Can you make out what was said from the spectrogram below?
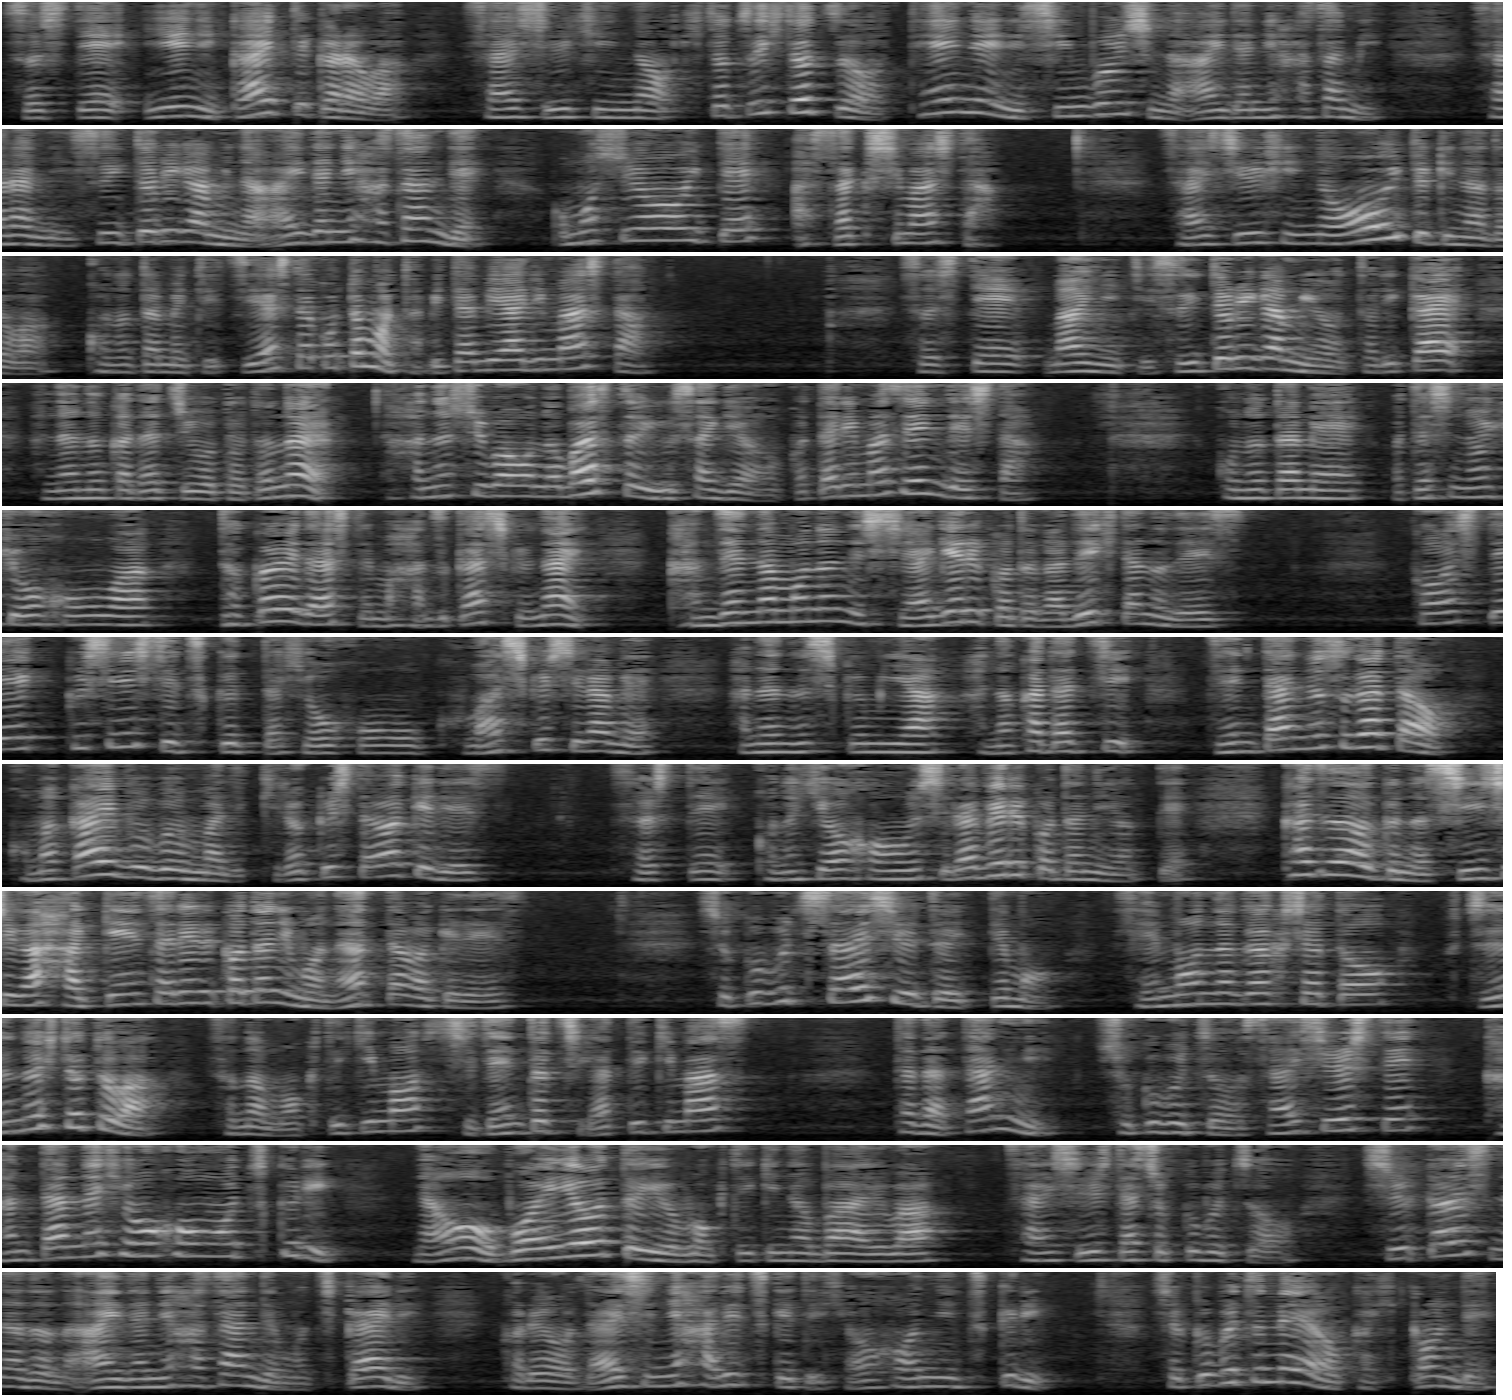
そして家に帰ってからは最終品の一つ一つを丁寧に新聞紙の間に挟み、さらに吸い取り紙の間に挟んで重しを置いて圧搾しました。最終品の多い時などはこのため徹夜したこともたびたびありました。そして毎日吸い取り紙を取り替え、花の形を整え、花芝を伸ばすという作業を怠りませんでした。このため私の標本はどこへ出しても恥ずかしくない完全なものに仕上げることができたのです。こうして苦心して作った標本を詳しく調べ、花の仕組みや葉の形、全体の姿を細かい部分まで記録したわけです。そしてこの標本を調べることによって数多くの新種が発見されることにもなったわけです。植物採集といっても専門の学者と普通の人とはその目的も自然と違ってきます。ただ単に植物を採集して簡単な標本を作り、名を覚えようという目的の場合は、採集した植物を週刊誌などの間に挟んで持ち帰り、これを台紙に貼り付けて標本に作り、植物名を書き込んで、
